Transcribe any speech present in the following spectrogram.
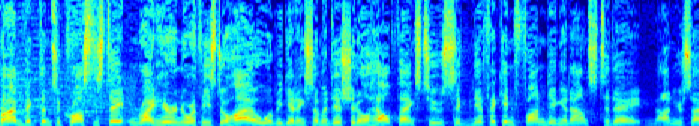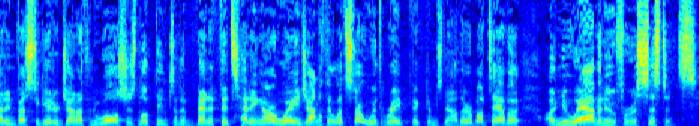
Crime victims across the state and right here in Northeast Ohio will be getting some additional help thanks to significant funding announced today. On your side, investigator Jonathan Walsh has looked into the benefits heading our way. And Jonathan, let's start with rape victims now. They're about to have a, a new avenue for assistance.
